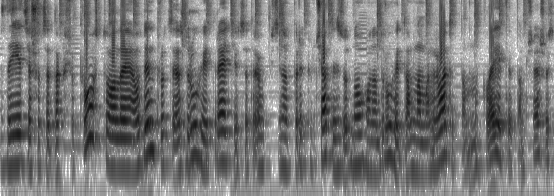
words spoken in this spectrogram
здається, що це так все просто, але один процес, другий, третій, це треба постійно переключатись з одного на другий, там намалювати, там наклеїти, там ще щось.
